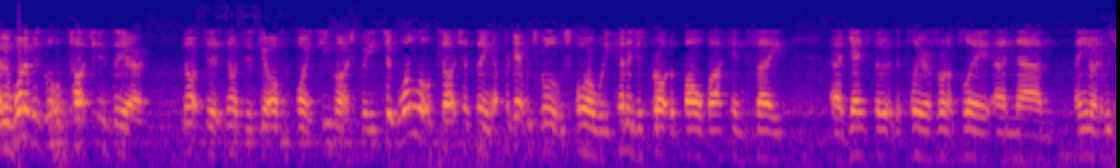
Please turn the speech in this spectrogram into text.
I mean, one of his little touches there not to not to get off the point too much, but he took one little touch. I think I forget which goal it was for, where he kind of just brought the ball back inside uh, against the, the players run a play, and, um, and you know it was.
